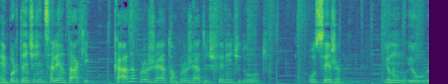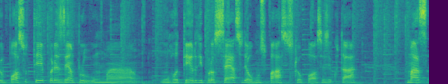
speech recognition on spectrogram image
é importante a gente salientar que cada projeto é um projeto diferente do outro. Ou seja, eu, não, eu, eu posso ter, por exemplo, uma, um roteiro de processo de alguns passos que eu posso executar, mas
